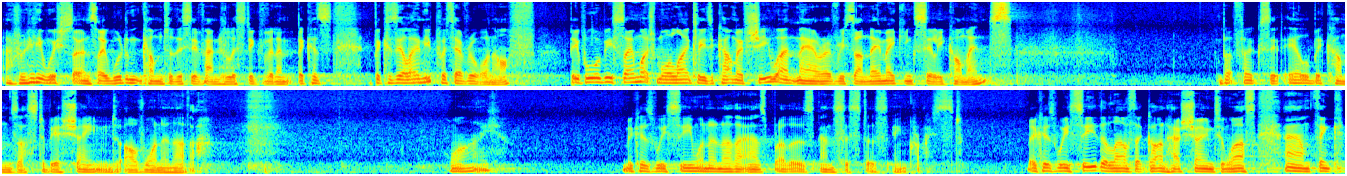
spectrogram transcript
I really wish so and so wouldn't come to this evangelistic event because, because he'll only put everyone off. People would be so much more likely to come if she weren't there every Sunday making silly comments. But, folks, it ill becomes us to be ashamed of one another. Why? Because we see one another as brothers and sisters in Christ because we see the love that God has shown to us and think,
